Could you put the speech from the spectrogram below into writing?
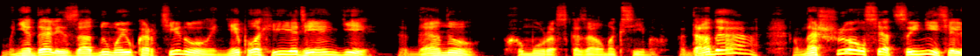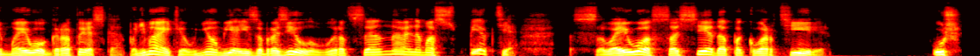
мне дали за одну мою картину неплохие деньги. Да ну, хмуро сказал Максимов. Да-да, нашелся ценитель моего гротеска. Понимаете, в нем я изобразил в иррациональном аспекте своего соседа по квартире. Уж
